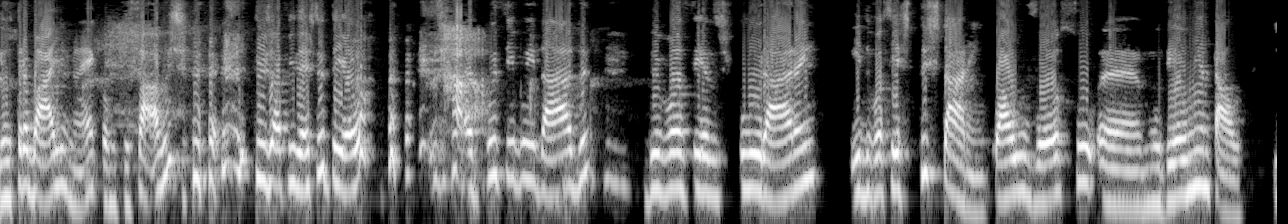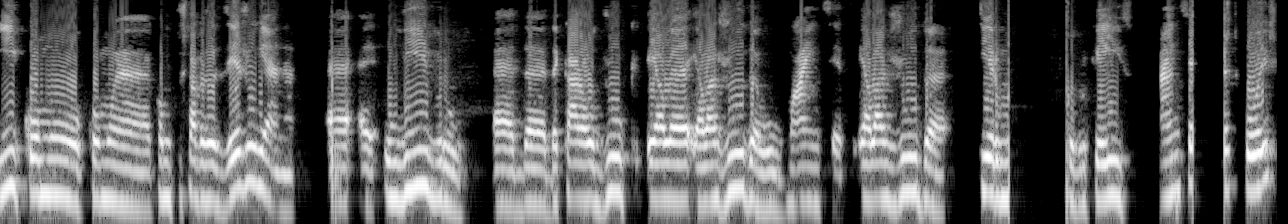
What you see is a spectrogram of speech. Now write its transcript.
eu trabalho, não é? Como tu sabes, tu já fizeste o teu, a possibilidade de vocês explorarem e de vocês testarem qual o vosso uh, modelo mental. E como, como, uh, como tu estavas a dizer, Juliana, o livro da, da Carol Druck, ela, ela ajuda o mindset, ela ajuda a ter uma sobre o que é isso, mindset, mas depois,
